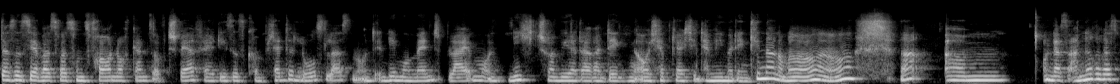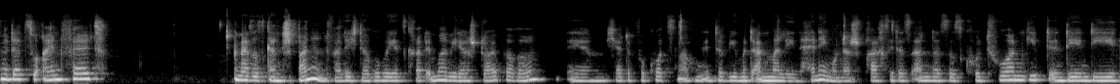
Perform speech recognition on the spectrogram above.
das ist ja was, was uns Frauen noch ganz oft schwerfällt, dieses komplette. Loslassen und in dem Moment bleiben und nicht schon wieder daran denken, oh, ich habe gleich den Termin mit den Kindern. Ähm, und das andere, was mir dazu einfällt, und das ist ganz spannend, weil ich darüber jetzt gerade immer wieder stolpere. Ähm, ich hatte vor kurzem auch ein Interview mit Ann-Marlene Henning und da sprach sie das an, dass es Kulturen gibt, in denen die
